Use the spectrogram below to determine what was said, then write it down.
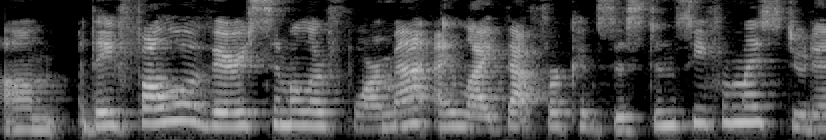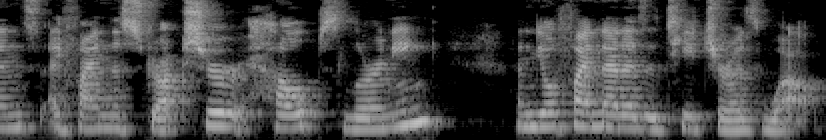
Um, they follow a very similar format. I like that for consistency for my students. I find the structure helps learning, and you'll find that as a teacher as well.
